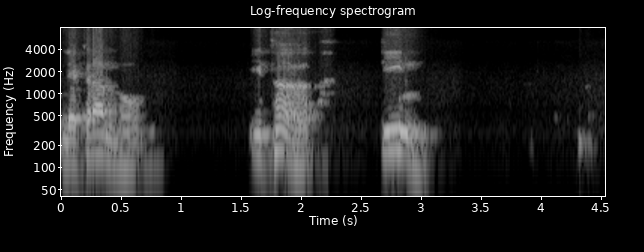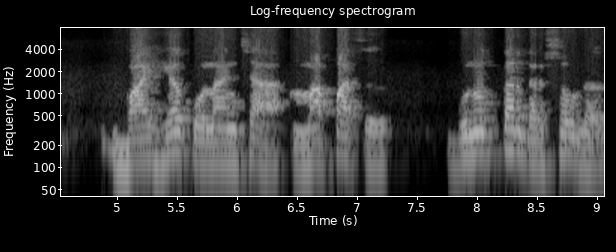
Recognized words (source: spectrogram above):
लेकरांनो इथं तीन बाह्य कोणांच्या मापाचं गुणोत्तर दर्शवलं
